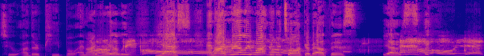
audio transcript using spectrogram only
to other people. And I really, people. Oh, yes, Oh, and I really want you to talk about this. Yes. oh, yes.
